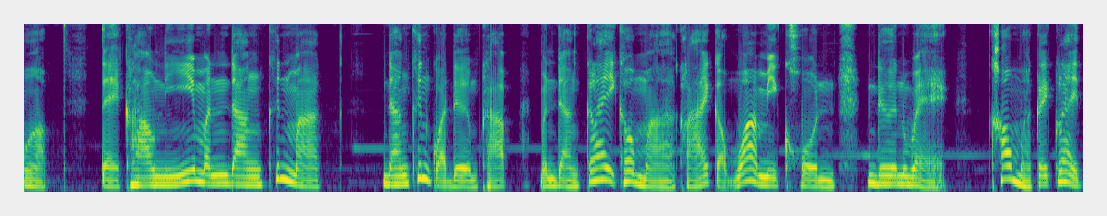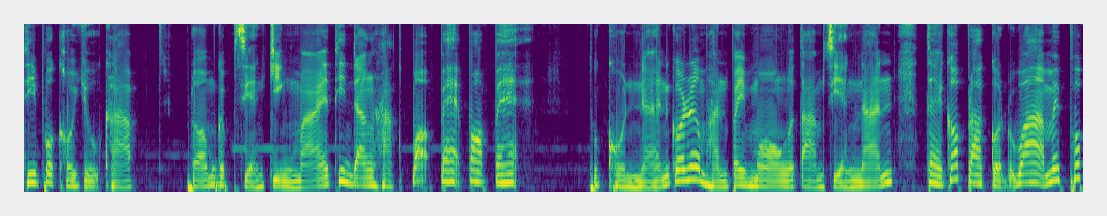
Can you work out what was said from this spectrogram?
วบ แต่คราวนี้มันดังขึ้นมา ดังขึ้นกว่าเดิมครับ มันดังใกล้เข้ามาคล้ายกับว่ามีคนเดินแหวก เข้ามาใกล้ๆที่พวกเขาอยู่ครับ พร้อมกับเสียงกิ่งไม้ที่ดังหักเปาะแปะเปาะแปะ ทุกคนนั้นก็เริ่มหันไปมองตามเสียงนั้น แต่ก็ปรากฏว่าไม่พบ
